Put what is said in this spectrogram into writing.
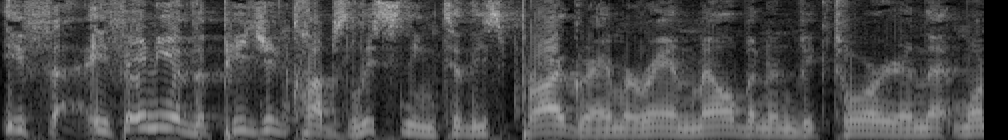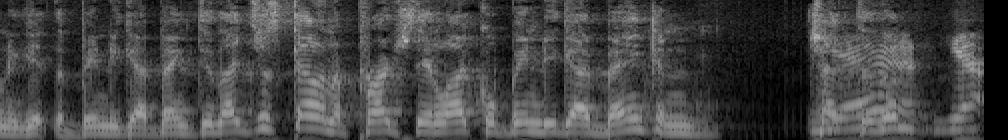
if if any of the pigeon clubs listening to this program around Melbourne and Victoria and that want to get the Bendigo Bank, do they just go and approach their local Bendigo Bank and chat yeah, to them? Yeah.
